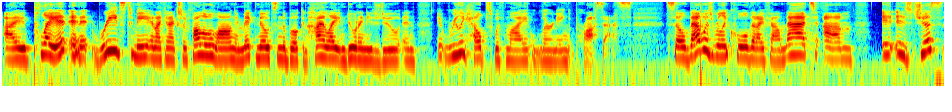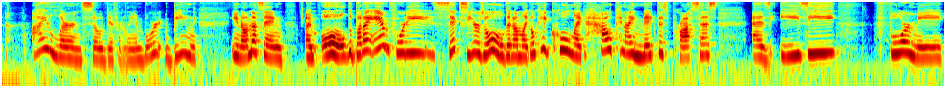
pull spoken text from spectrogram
I play it and it reads to me and I can actually follow along and make notes in the book and highlight and do what I need to do and it really helps with my learning process. So that was really cool that I found that. Um, it is just I learn so differently and board, being you know, I'm not saying I'm old, but I am 46 years old. And I'm like, okay, cool. Like, how can I make this process as easy for me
